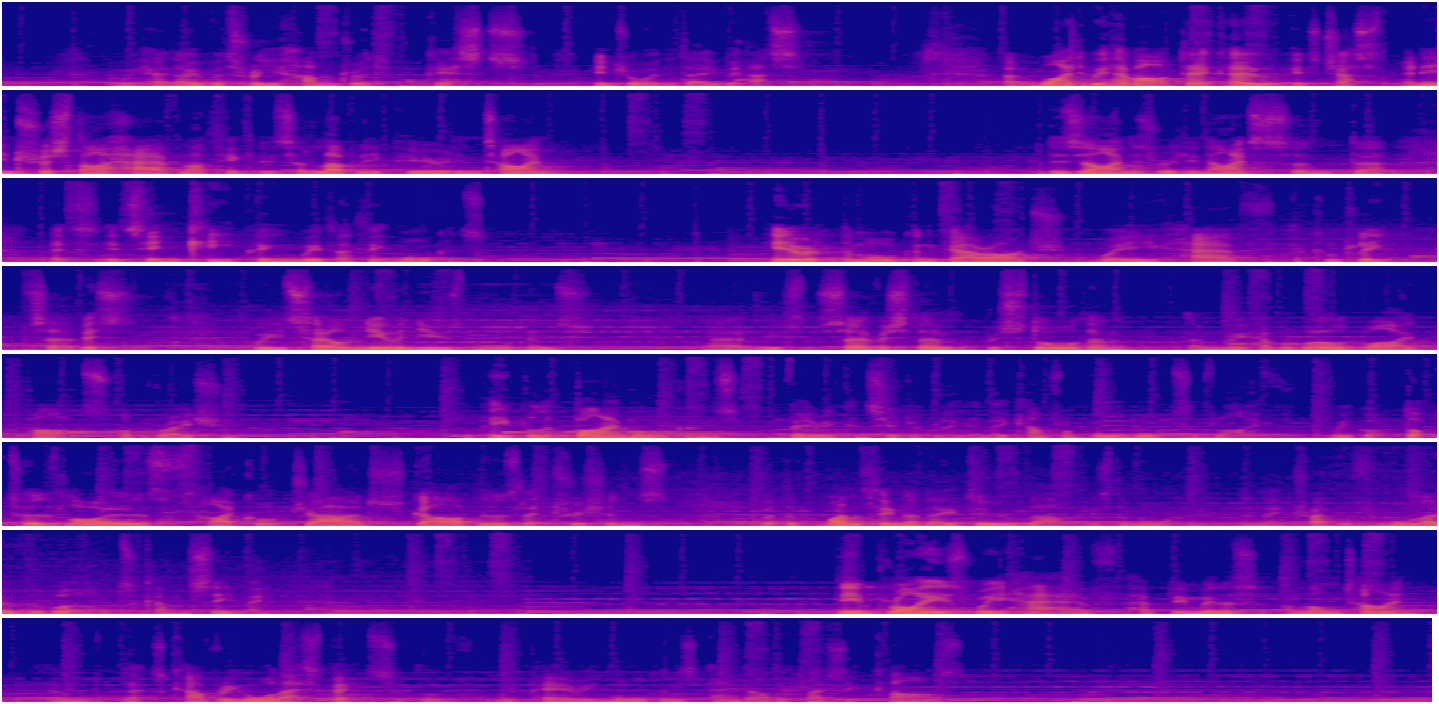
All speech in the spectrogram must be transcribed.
We had over 300 guests enjoy the day with us. Uh, why do we have Art Deco? It's just an interest I have and I think it's a lovely period in time. The design is really nice and uh, it's, it's in keeping with, I think, Morgan's. Here at the Morgan Garage we have a complete service. We sell new and used Morgans. Uh, we service them, restore them and we have a worldwide parts operation. The people that buy Morgans vary considerably and they come from all walks of life. We've got doctors, lawyers, High Court judge, gardeners, electricians, but the one thing that they do love is the Morgan and they travel from all over the world to come and see me. The employees we have have been with us a long time and that's covering all aspects of repairing Morgans and other classic cars.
